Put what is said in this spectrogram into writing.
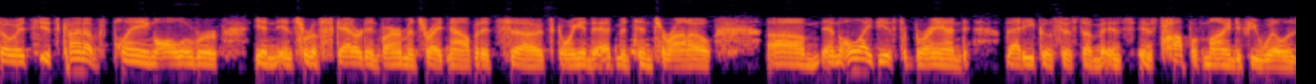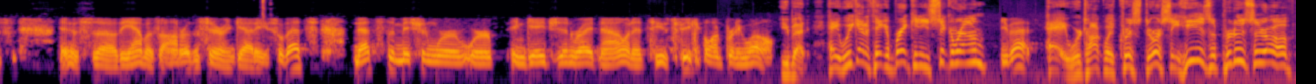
So it's it's kind of playing all over in in sort of scattered environments right now. But it's uh, it's going into Edmonton, Toronto. Um, and the whole idea is to brand that ecosystem is as top of mind, if you will, as as uh, the Amazon or the Serengeti. So that's that's the mission we're we're engaged in right now, and it seems to be going pretty well. You bet. Hey, we got to take a break. Can you stick around? You bet. Hey, we're talking with Chris Dorsey. He is a producer of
